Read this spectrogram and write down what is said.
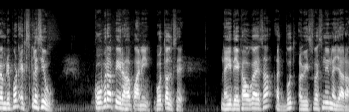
M report exclusive cobra पी रहा पानी बोतल से। नहीं देखा होगा ऐसा अद्भुत अविश्वसनीय नज़ारा।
